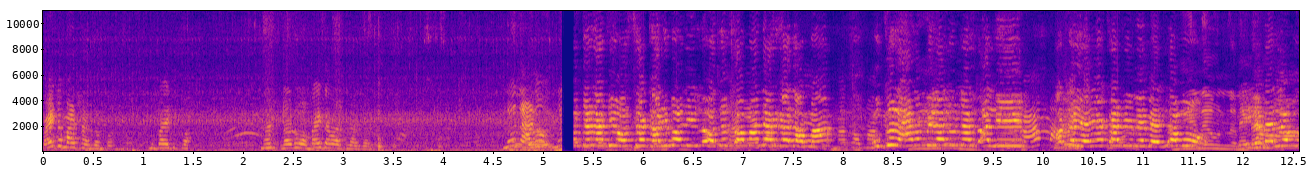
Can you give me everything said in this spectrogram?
బయట మాట్లాడదాం పా. నువ్వు బయట పా. నడు, నడువు బయట మాట్లాడదాం నువ్వు నడు రెడ్డి వస్తే గరీబ్ వాళ్ళ ఇల్లు వదులుకోమన్నారు కదమ్మా. ముగ్గురు ఆడపిల్లలు ఉన్నారు తల్లి. అట్లా చేయకండి, మేము వెళ్ళము. మేము వెళ్ళము.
